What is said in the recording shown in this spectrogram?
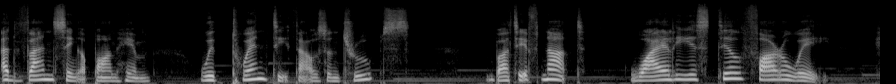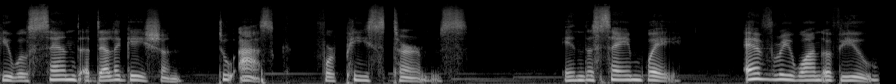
advancing upon him with 20,000 troops? But if not, while he is still far away, he will send a delegation to ask for peace terms. In the same way, every one of you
